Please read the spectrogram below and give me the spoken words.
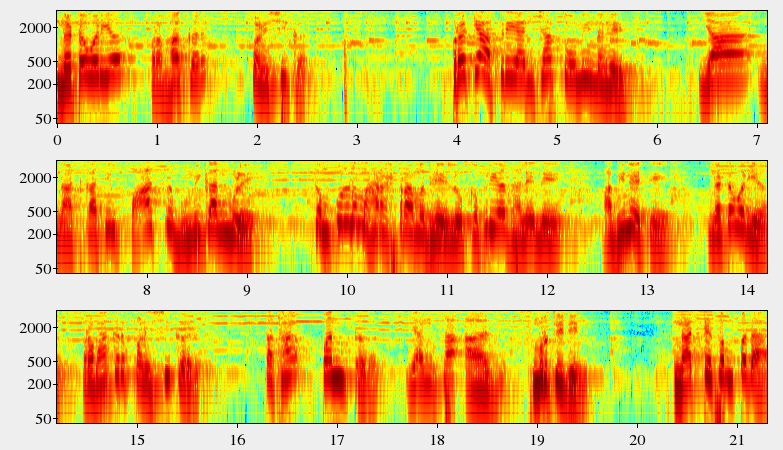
नटवर्य प्रभाकर पणशीकर. प्र के आत्रे यांच्या तोमी नव्हेच या नाटकातील पाच भूमिकांमुळे संपूर्ण महाराष्ट्रामध्ये लोकप्रिय झालेले अभिनेते नटवर्य प्रभाकर पणशीकर तथा पंत यांचा आज स्मृतिदिन. नाट्यसंपदा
